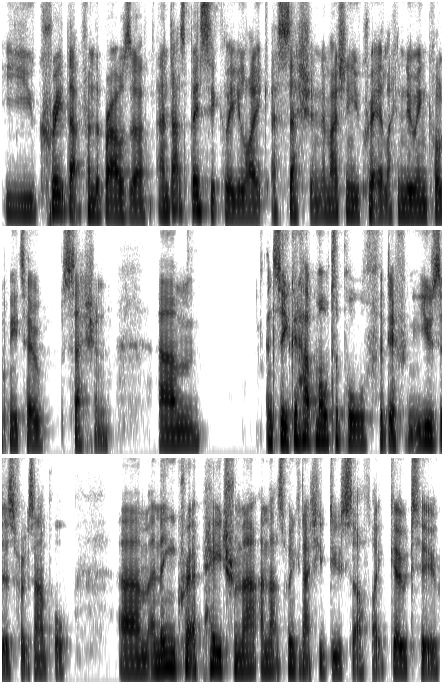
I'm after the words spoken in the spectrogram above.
you create that from the browser, and that's basically like a session. Imagine you created like a new incognito session, um, and so you could have multiple for different users, for example. Um, and then you create a page from that, and that's when you can actually do stuff like go to.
